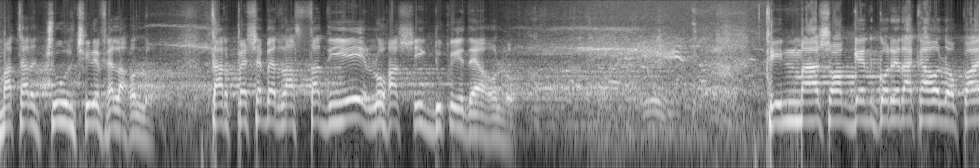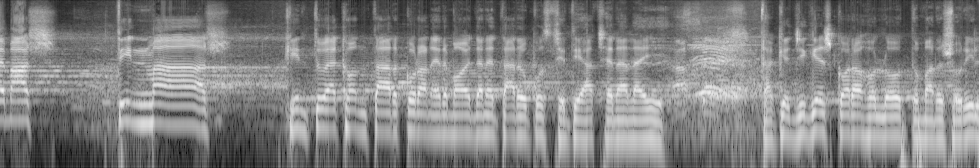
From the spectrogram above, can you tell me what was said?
মাথার চুল ছিঁড়ে ফেলা হলো। তার পেশাবের রাস্তা দিয়ে লোহার শিক ঢুকিয়ে দেওয়া হলো। তিন মাস অজ্ঞান করে রাখা হলো। কয় মাস? তিন মাস। কিন্তু এখন তার কোরআনের ময়দানে তার উপস্থিতি আছে না নাই? তাকে জিজ্ঞেস করা হলো, তোমার শরীর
